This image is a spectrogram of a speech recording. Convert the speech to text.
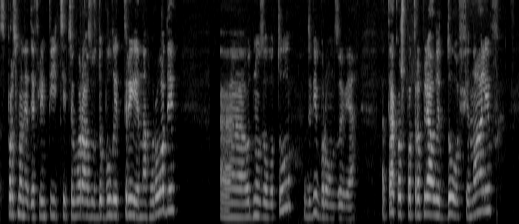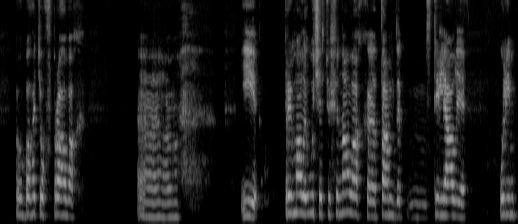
спортсмени дефлімпійці цього разу здобули три нагороди: одну золоту, дві бронзові. Також потрапляли до фіналів в багатьох вправах і приймали участь у фіналах там, де стріляли олімп...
